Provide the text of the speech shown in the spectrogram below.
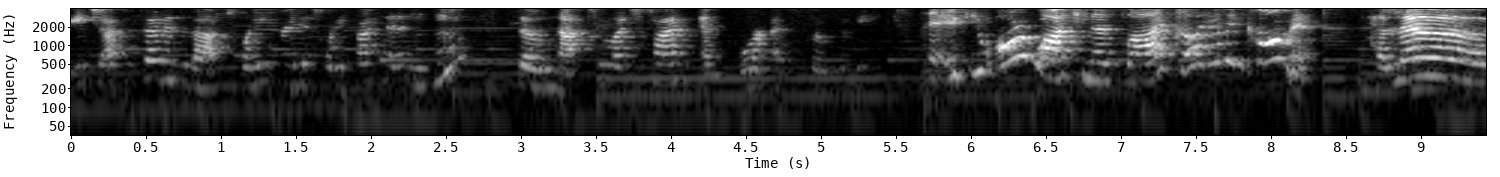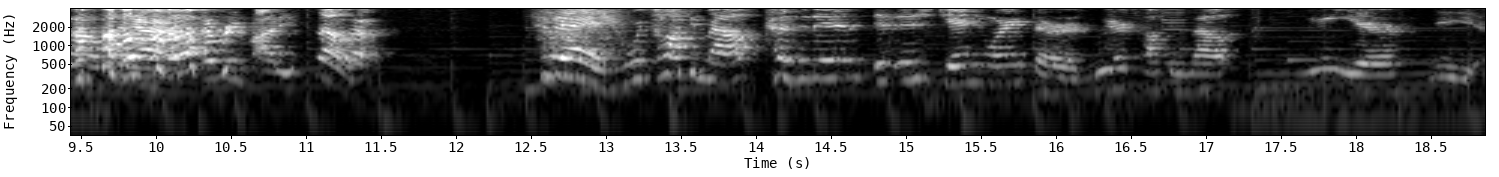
each episode is about 23 to 25 minutes. Mhm. So not too much time and four episodes a week. If you are watching us live, go ahead and comment. Hello everybody. So, So, today we're talking about because it is it is January third. We are talking about New Year, New You.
